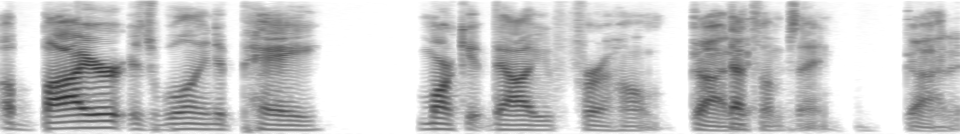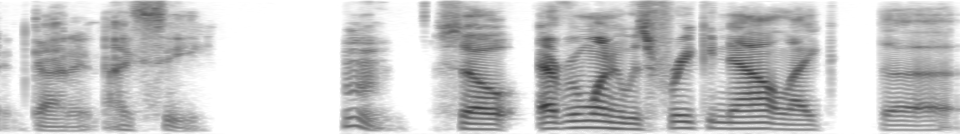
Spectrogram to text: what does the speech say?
a buyer is willing to pay market value for a home. Got That's it. That's what I'm saying. Got it. Got it. I see. Hmm. So everyone who was freaking out, like the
